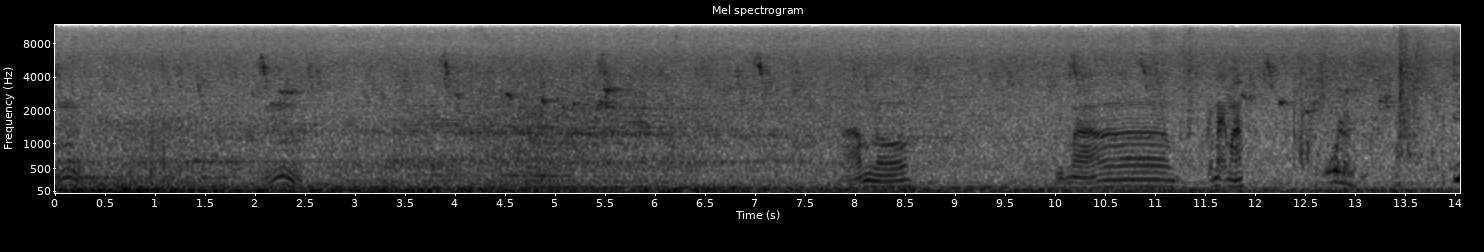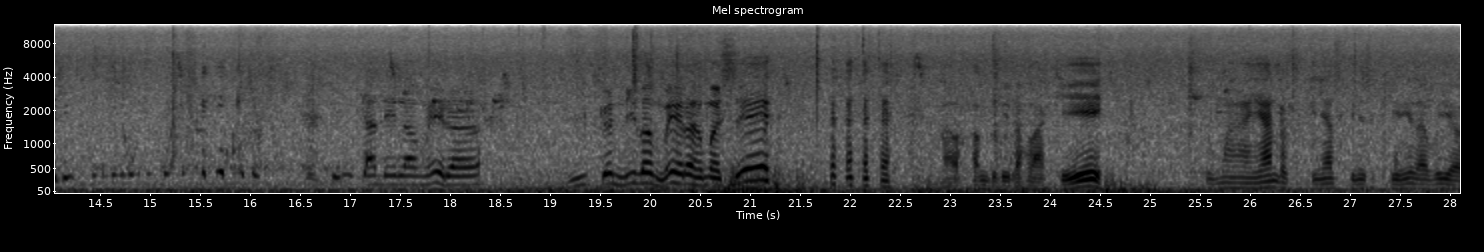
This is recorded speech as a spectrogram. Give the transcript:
Hmm. Hmm. Amno. Mam, kena mas. Ikan nila merah, ikan nila merah masih. Alhamdulillah lagi. Lumayan rezekinya segini-segini tapi ya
